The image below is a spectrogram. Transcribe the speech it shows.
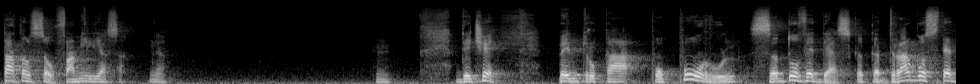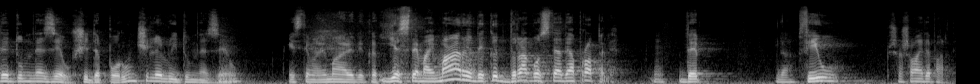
Tatăl său, familia sa. Da. Hm. De ce? Pentru ca poporul să dovedească că dragostea de Dumnezeu și de poruncile lui Dumnezeu hm. este mai mare decât este mai mare decât dragostea de aproapele, hm. de da. fiu și așa mai departe.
